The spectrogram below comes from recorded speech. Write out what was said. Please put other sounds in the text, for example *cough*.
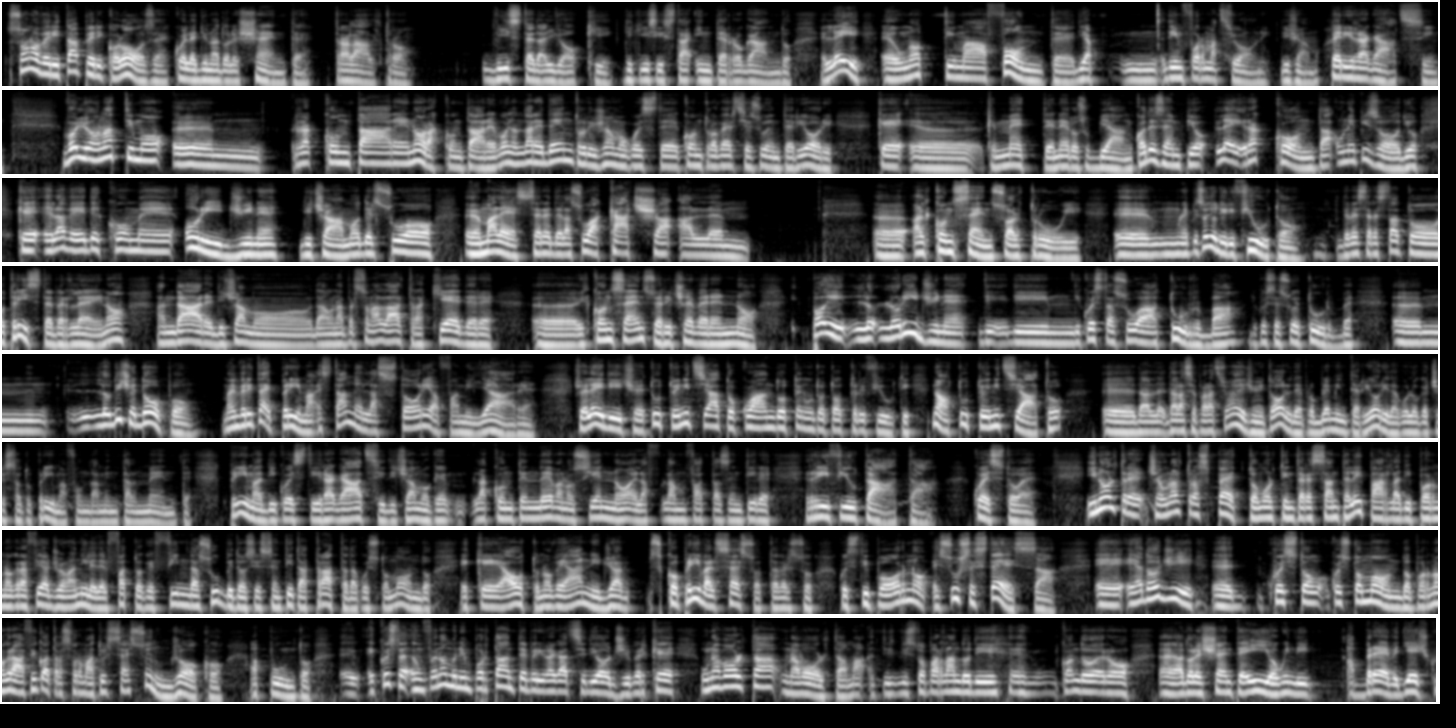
sono verità pericolose quelle di un adolescente, tra l'altro viste dagli occhi di chi si sta interrogando e lei è un'ottima fonte di, di informazioni, diciamo, per i ragazzi. Voglio un attimo ehm, raccontare, no raccontare, voglio andare dentro, diciamo, queste controversie sue interiori che, eh, che, mette nero su bianco. Ad esempio, lei racconta un episodio che la vede come origine diciamo, del suo eh, malessere, della sua caccia al... Um, Uh, al consenso altrui. Eh, un episodio di rifiuto. Deve essere stato triste per lei, no? Andare, diciamo, da una persona all'altra a chiedere uh, il consenso e ricevere no. Poi l- l'origine di, di, di, questa sua turba, di queste sue turbe, um, lo dice dopo ma in verità è prima e sta nella storia familiare. Cioè lei dice tutto è iniziato quando ho ottenuto tot rifiuti. No, tutto è iniziato eh, dal, dalla separazione dei genitori, dai problemi interiori, da quello che c'è stato prima fondamentalmente. Prima di questi ragazzi, diciamo che la contendevano sì e no e la, l'hanno fatta sentire rifiutata. Questo è. Inoltre c'è un altro aspetto molto interessante, lei parla di pornografia giovanile, del fatto che fin da subito si è sentita attratta da questo mondo e che a 8-9 anni già scopriva il sesso attraverso questi porno e su se stessa. E, e ad oggi eh, questo, questo, mondo pornografico ha trasformato il sesso in un gioco appunto. E, e, questo è un fenomeno importante per i ragazzi di oggi perché una volta, una volta, ma vi sto parlando di eh, quando ero eh, adolescente io, quindi a breve, 10,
